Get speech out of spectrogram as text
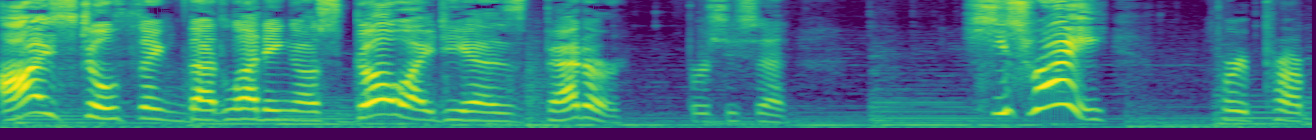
I still think that letting us go idea is better, Percy said. He's right. Per- Per-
